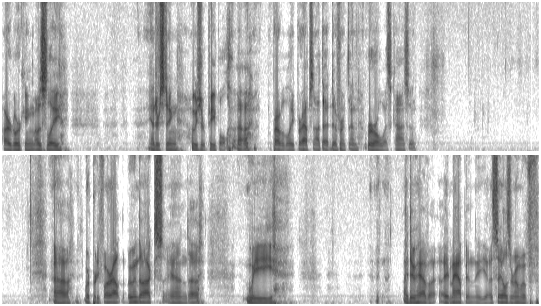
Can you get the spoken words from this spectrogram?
hardworking, mostly interesting Hoosier people. Uh, probably, perhaps not that different than rural Wisconsin. Uh, we're pretty far out in the boondocks, and uh, we I do have a, a map in the uh, sales room of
